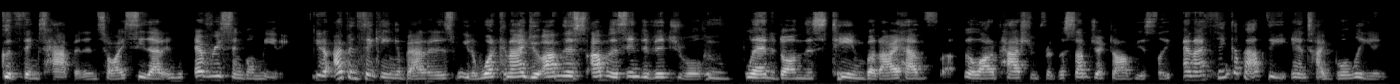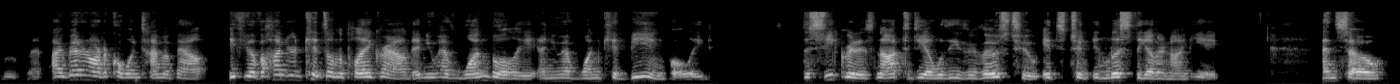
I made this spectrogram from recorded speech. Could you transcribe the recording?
good things happen and so i see that in every single meeting you know, I've been thinking about it as, you know, what can I do? I'm this, I'm this individual who landed on this team, but I have a lot of passion for the subject, obviously. And I think about the anti-bullying movement. I read an article one time about if you have 100 kids on the playground and you have one bully and you have one kid being bullied, the secret is not to deal with either of those two, it's to enlist the other 98. And so,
